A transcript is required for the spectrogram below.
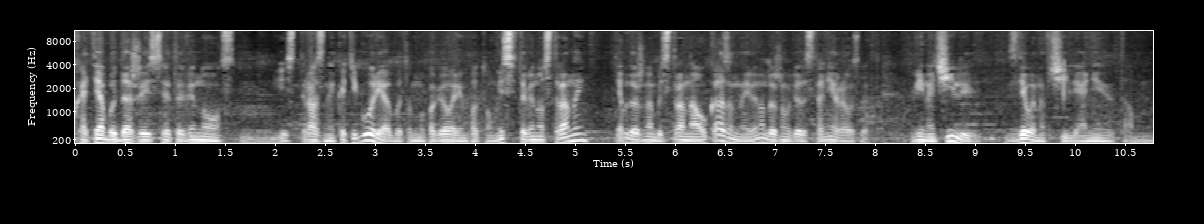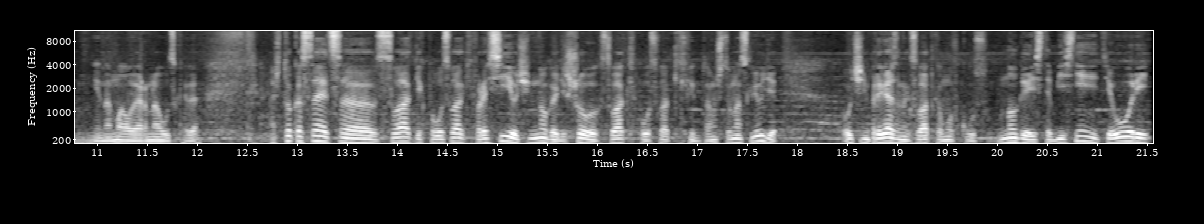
Хотя бы даже если это вино, есть разные категории, об этом мы поговорим потом. Если это вино страны, хотя бы должна быть страна указана, и вино должно быть в этой стране розлит. Вина Чили сделано в Чили, а не там не на Малой Арнаутской, да. А что касается сладких, полусладких, в России очень много дешевых сладких, полусладких вин, потому что у нас люди очень привязаны к сладкому вкусу. Много есть объяснений, теорий.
